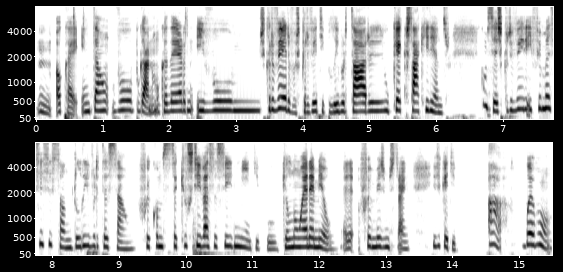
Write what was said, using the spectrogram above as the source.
hum, ok, então vou pegar no meu caderno e vou hum, escrever, vou escrever, tipo, libertar eh, o que é que está aqui dentro. Comecei a escrever e foi uma sensação de libertação. Foi como se aquilo estivesse a sair de mim, tipo, aquilo não era meu. Foi mesmo estranho. E fiquei tipo, ah, é bom.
